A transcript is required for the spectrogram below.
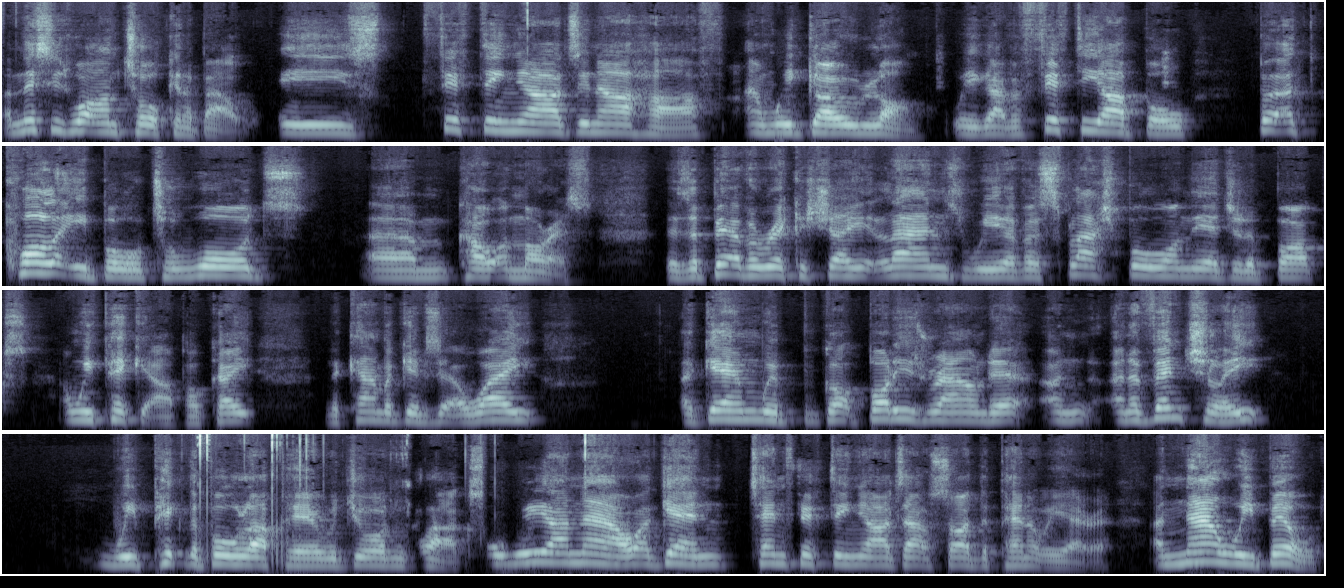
and this is what I'm talking about. He's 15 yards in our half, and we go long. We have a 50 yard ball, but a quality ball towards um, Carlton Morris. There's a bit of a ricochet. It lands. We have a splash ball on the edge of the box, and we pick it up. Okay, the camera gives it away again, we've got bodies around it, and, and eventually we pick the ball up here with Jordan Clark. So we are now, again, 10, 15 yards outside the penalty area. And now we build.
